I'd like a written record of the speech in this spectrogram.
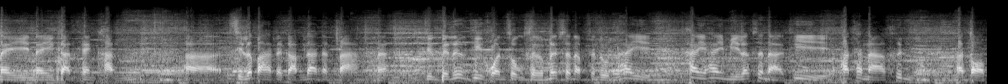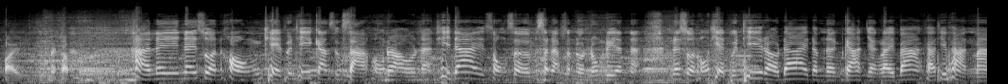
ในในการแข่งขันอ่าศิลปหัตถกรรมด้านต่างๆนะจึงเป็นเรื่องที่ควรส่งเสริมและสนับสนุนให้ให้ให้มีลักษณะที่พัฒนาขึ้นอ่าต่อไปนะครับค่ะในในส่วนของเขตพื้นที่การศึกษาของเรานะที่ได้ส่งเสริมสนับสนุนโรงเรียนนะในส่วนของเขตพื้นที่เราได้ดำเนินการอย่างไรบ้างคะที่ผ่านมา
